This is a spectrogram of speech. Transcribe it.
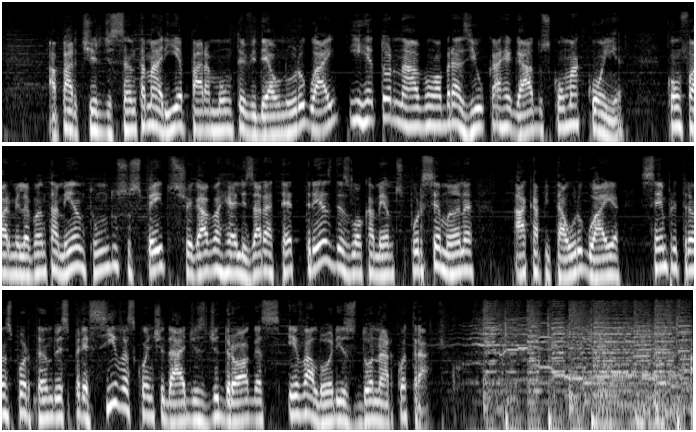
a partir de Santa Maria para Montevidéu, no Uruguai, e retornavam ao Brasil carregados com maconha. Conforme levantamento, um dos suspeitos chegava a realizar até três deslocamentos por semana à capital uruguaia, sempre transportando expressivas quantidades de drogas e valores do narcotráfico.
